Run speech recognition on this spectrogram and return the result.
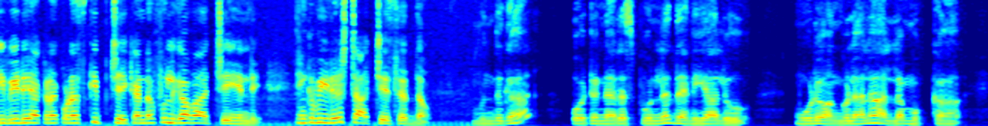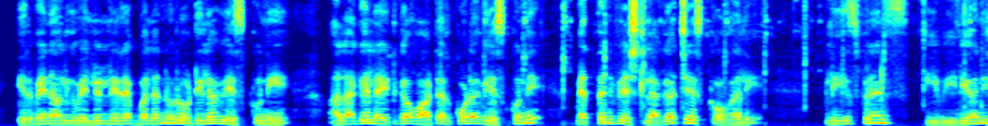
ఈ వీడియో ఎక్కడ కూడా స్కిప్ చేయకుండా ఫుల్గా వాచ్ చేయండి. ఇంక వీడియో స్టార్ట్ చేసేద్దాం. ముందుగా ఒకటిన్నర స్పూన్ల ధనియాలు మూడు అంగుళాల అల్లం ముక్క ఇరవై నాలుగు వెల్లుల్లి రెబ్బలను రోటీలో వేసుకుని అలాగే లైట్గా వాటర్ కూడా వేసుకుని మెత్తని పేస్ట్ లాగా చేసుకోవాలి. ప్లీజ్ ఫ్రెండ్స్ ఈ వీడియోని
